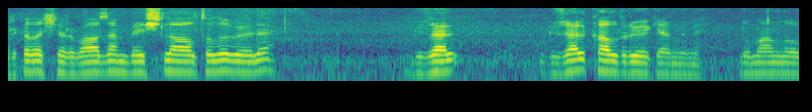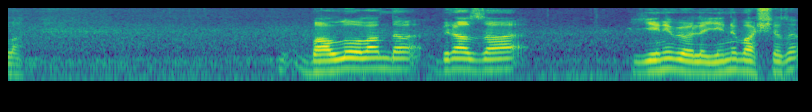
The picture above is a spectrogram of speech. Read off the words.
Arkadaşlar bazen beşli altılı böyle güzel güzel kaldırıyor kendini dumanlı olan. Ballı olan da biraz daha yeni böyle yeni başladı.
